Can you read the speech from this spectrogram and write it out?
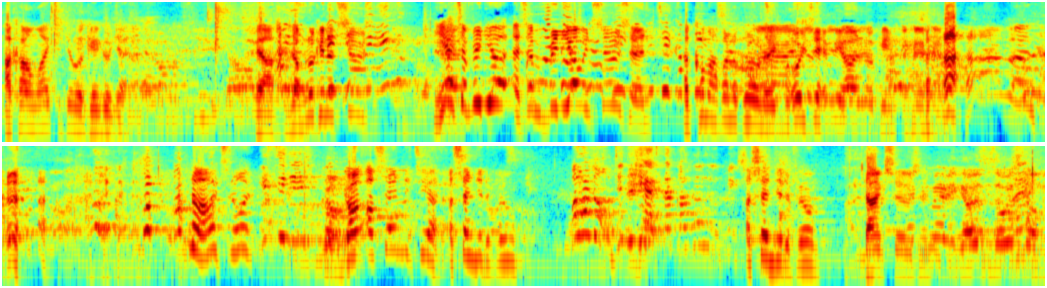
I can't wait to do a gig with you. Yeah, because I'm looking at Susan. Yeah, it's a video. It's a oh, video in Susan. I'll come up and look at all those boys there behind looking. no, it's not. Yes, it is. Go, I'll send it to you. I'll send you the film. Well, I know. Did, yes, I've got a little picture. I'll send you the film. Thanks, Susan. Where he goes, he's always filming.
